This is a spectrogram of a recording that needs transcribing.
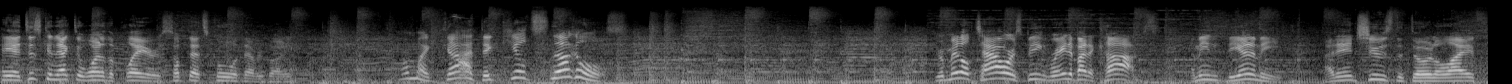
Hey, I disconnected one of the players. Hope that's cool with everybody. Oh my god, they killed Snuggles! Your middle tower is being raided by the cops. I mean, the enemy. I didn't choose the Dota life.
